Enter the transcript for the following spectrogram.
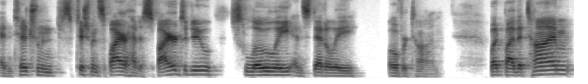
and Tishman, Tishman had aspired to do slowly and steadily over time. But by the time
